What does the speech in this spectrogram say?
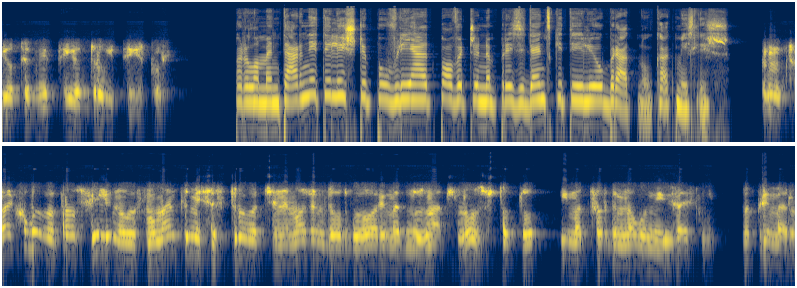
и от едните и от другите избори. Парламентарните ли ще повлияят повече на президентските или обратно? Как мислиш? Това е хубав въпрос, Фили, но в момента ми се струва, че не можем да отговорим еднозначно, защото има твърде много неизвестни. Например,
